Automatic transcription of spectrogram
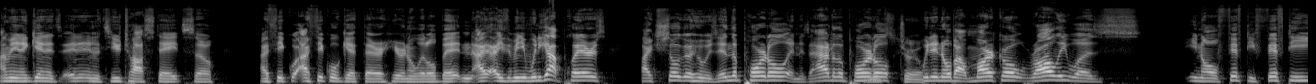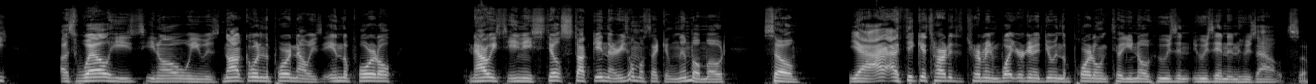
I mean, again, it's and it's Utah State, so I think I think we'll get there here in a little bit. And I, I mean, when you got players like Shulga who is in the portal and is out of the portal, That's true. we didn't know about Marco. Rollie was, you know, 50-50 as well. He's, you know, he was not going to the portal. Now he's in the portal. Now he's and he's still stuck in there. He's almost like in limbo mode. So, yeah, I, I think it's hard to determine what you're going to do in the portal until you know who's in, who's in, and who's out. So,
